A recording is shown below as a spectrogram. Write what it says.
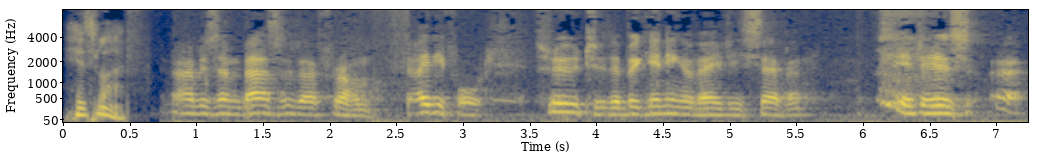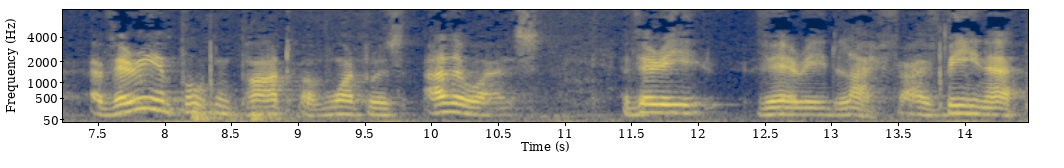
his life. I was ambassador from 84 through to the beginning of 87. It is a, a very important part of what was otherwise a very varied life. I've been a,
